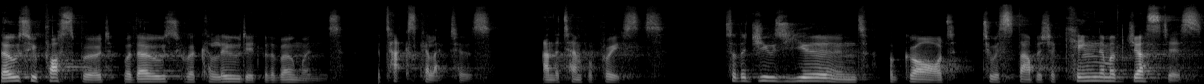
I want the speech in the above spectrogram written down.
Those who prospered were those who had colluded with the Romans, the tax collectors, and the temple priests. So the Jews yearned for God to establish a kingdom of justice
